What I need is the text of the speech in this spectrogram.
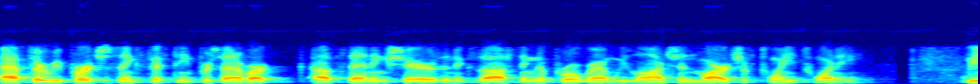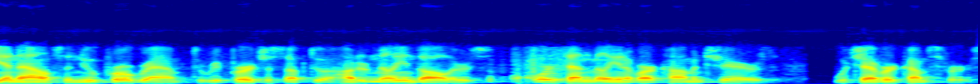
After repurchasing 15% of our outstanding shares and exhausting the program we launched in March of 2020, we announced a new program to repurchase up to $100 million or 10 million of our common shares, whichever comes first.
